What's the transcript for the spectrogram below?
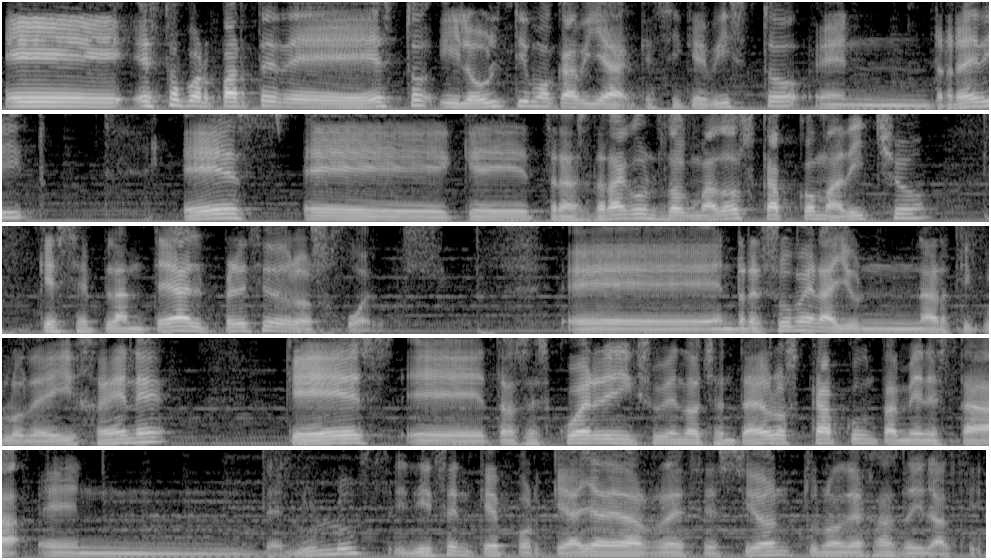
eh, esto por parte de esto. Y lo último que había, que sí que he visto en Reddit, es eh, que tras Dragon's Dogma 2, Capcom ha dicho que se plantea el precio de los juegos. Eh, en resumen, hay un artículo de IGN que es, tras Square Enix subiendo a 80 euros, Capcom también está en de Lulus y dicen que porque haya recesión tú no dejas de ir al cine,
